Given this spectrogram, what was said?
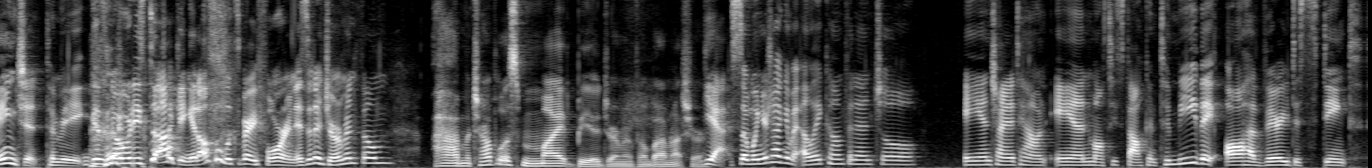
ancient to me because nobody's talking. It also looks very foreign. Is it a German film? Uh, Metropolis might be a German film, but I'm not sure. Yeah. So when you're talking about LA Confidential and Chinatown and Maltese Falcon, to me, they all have very distinct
